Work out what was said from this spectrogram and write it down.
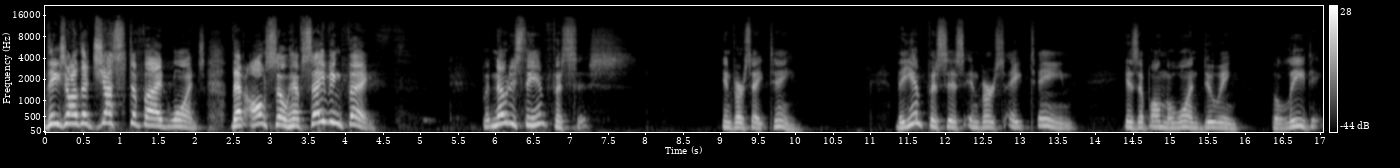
These are the justified ones that also have saving faith. But notice the emphasis in verse 18. The emphasis in verse 18 is upon the one doing the leading.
